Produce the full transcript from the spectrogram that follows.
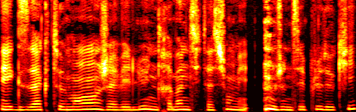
Exactement, j'avais lu une très bonne citation, mais je ne sais plus de qui,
